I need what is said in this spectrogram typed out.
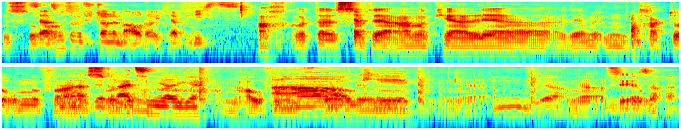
bist du Ich saß raus? fünf Stunden im Auto, ich habe nichts. Ach Gott, da ist doch der arme Kerl, der, der mit dem Traktor rumgefahren Ja, ist. der und 13-Jährige. Einen Haufen Ah, Freundinnen. Uh, ja, Ja, sehr- gute Sache.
